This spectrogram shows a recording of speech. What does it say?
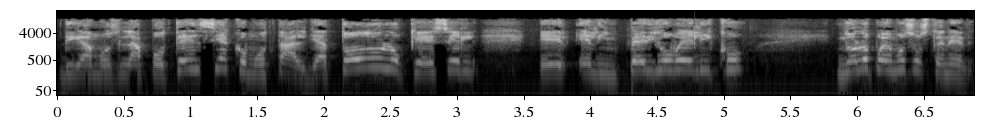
digamos, la potencia como tal, ya todo lo que es el, el, imperio bélico, no lo podemos sostener.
